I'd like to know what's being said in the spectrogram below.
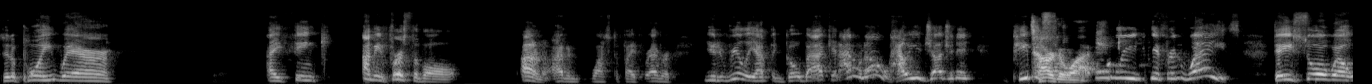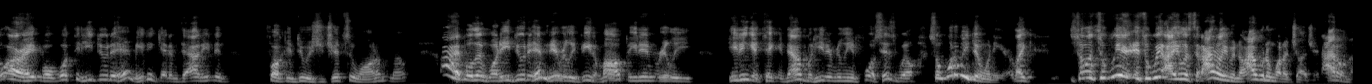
to the point where I think, I mean, first of all, I don't know. I haven't watched the fight forever. You'd really have to go back and I don't know. How are you judging it? People It's hard to watch. Totally different ways. They saw, well, all right, well, what did he do to him? He didn't get him down. He didn't fucking do his jiu-jitsu on him. No. All right, well, then what did he do to him? He didn't really beat him up. He didn't really, he didn't get taken down, but he didn't really enforce his will. So what are we doing here? Like, so it's a weird, it's a weird, I listen, I don't even know. I wouldn't want to judge it. I don't know.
